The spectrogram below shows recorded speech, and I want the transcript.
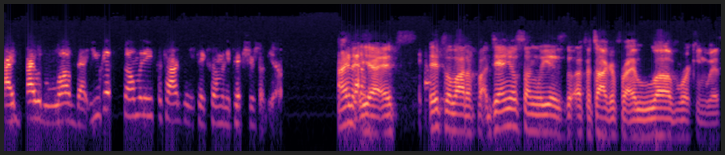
I I would love that. You get so many photographers to take so many pictures of you. I know. Yeah, it's it's a lot of fun. Daniel Sung Lee is a photographer I love working with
